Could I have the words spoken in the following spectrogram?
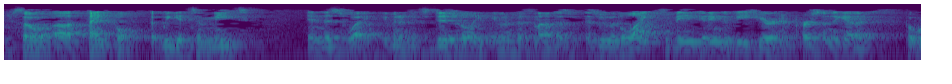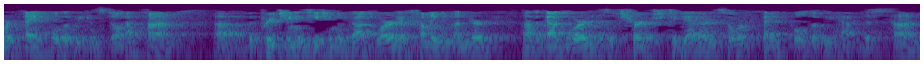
I'm so uh, thankful that we get to meet in this way, even if it's digitally, even if it's not as, as we would like to be, getting to be here in person together. But we're thankful that we can still have time uh, of the preaching and teaching of God's Word and coming under uh, God's Word as a church together. And so we're thankful that we have this time.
